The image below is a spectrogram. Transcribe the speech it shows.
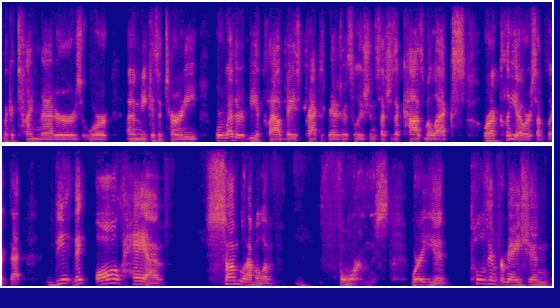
like a Time Matters or an Amicus Attorney, or whether it be a cloud-based practice management solution such as a Cosmolex or a Clio or something like that. They, they all have some level of forms where you pulls information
